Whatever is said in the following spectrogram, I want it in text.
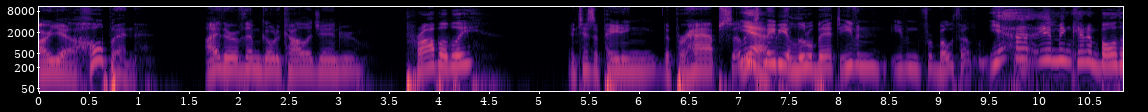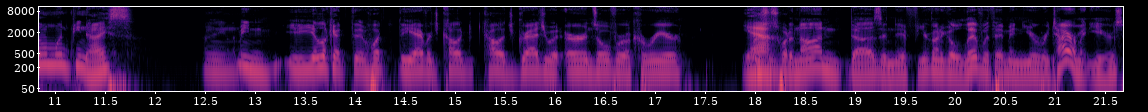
Are you hoping either of them go to college, Andrew? Probably anticipating the perhaps at yeah. least maybe a little bit even even for both of them yeah i mean kind of both of them would be nice. I mean, I mean you look at the, what the average college college graduate earns over a career yeah. versus what a non does and if you're going to go live with them in your retirement years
